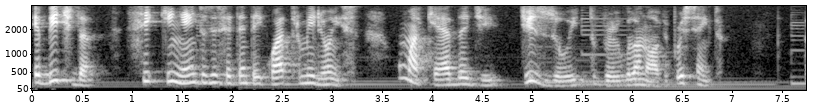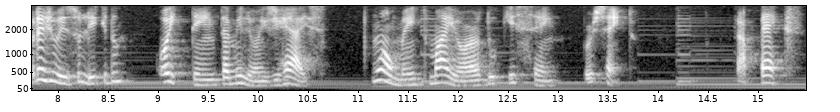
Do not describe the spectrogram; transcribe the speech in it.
EBITDA, 574 milhões, uma queda de 18,9%. Prejuízo líquido, 80 milhões de reais, um aumento maior do que 100%. Capex,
